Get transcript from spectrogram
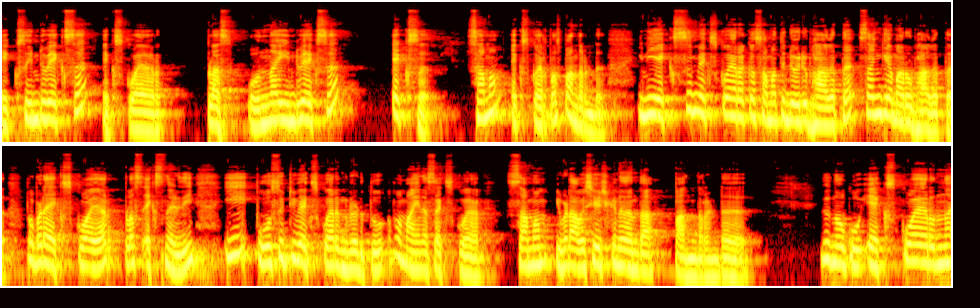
X into X X square plus ഒന്ന് ഇന്റു എക്സ് എക്സ് സമം എക്സ് സ്ക്വയർ പ്ലസ് പന്ത്രണ്ട്. ഇനി എക്സും എക്സ് സ്ക്വയർ ഒക്കെ സമത്തിന്റെ ഒരു ഭാഗത്ത് സംഖ്യ മറുഭാഗത്ത്. അപ്പോൾ ഇവിടെ എക്സ് സ്ക്വയർ പ്ലസ് എക്സ് എഴുതി. ഈ പോസിറ്റീവ് എക്സ് സ്ക്വയർ ഇങ്ങോട്ട് എടുത്തു. അപ്പോൾ മൈനസ് എക്സ് സ്ക്വയർ സമം ഇവിടെ അവശേഷിക്കുന്നത് എന്താ? പന്ത്രണ്ട്. ഇത് നോക്കൂ എക്സ് സ്ക്വയർ എന്ന്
